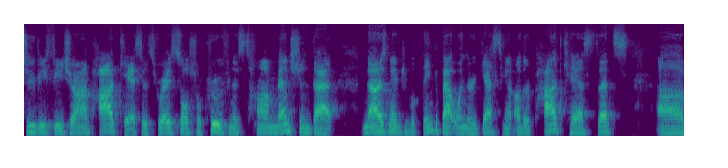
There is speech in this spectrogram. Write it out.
to be featured on a podcast. It's great social proof. And as Tom mentioned, that not as many people think about when they're guesting on other podcasts. That's uh,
